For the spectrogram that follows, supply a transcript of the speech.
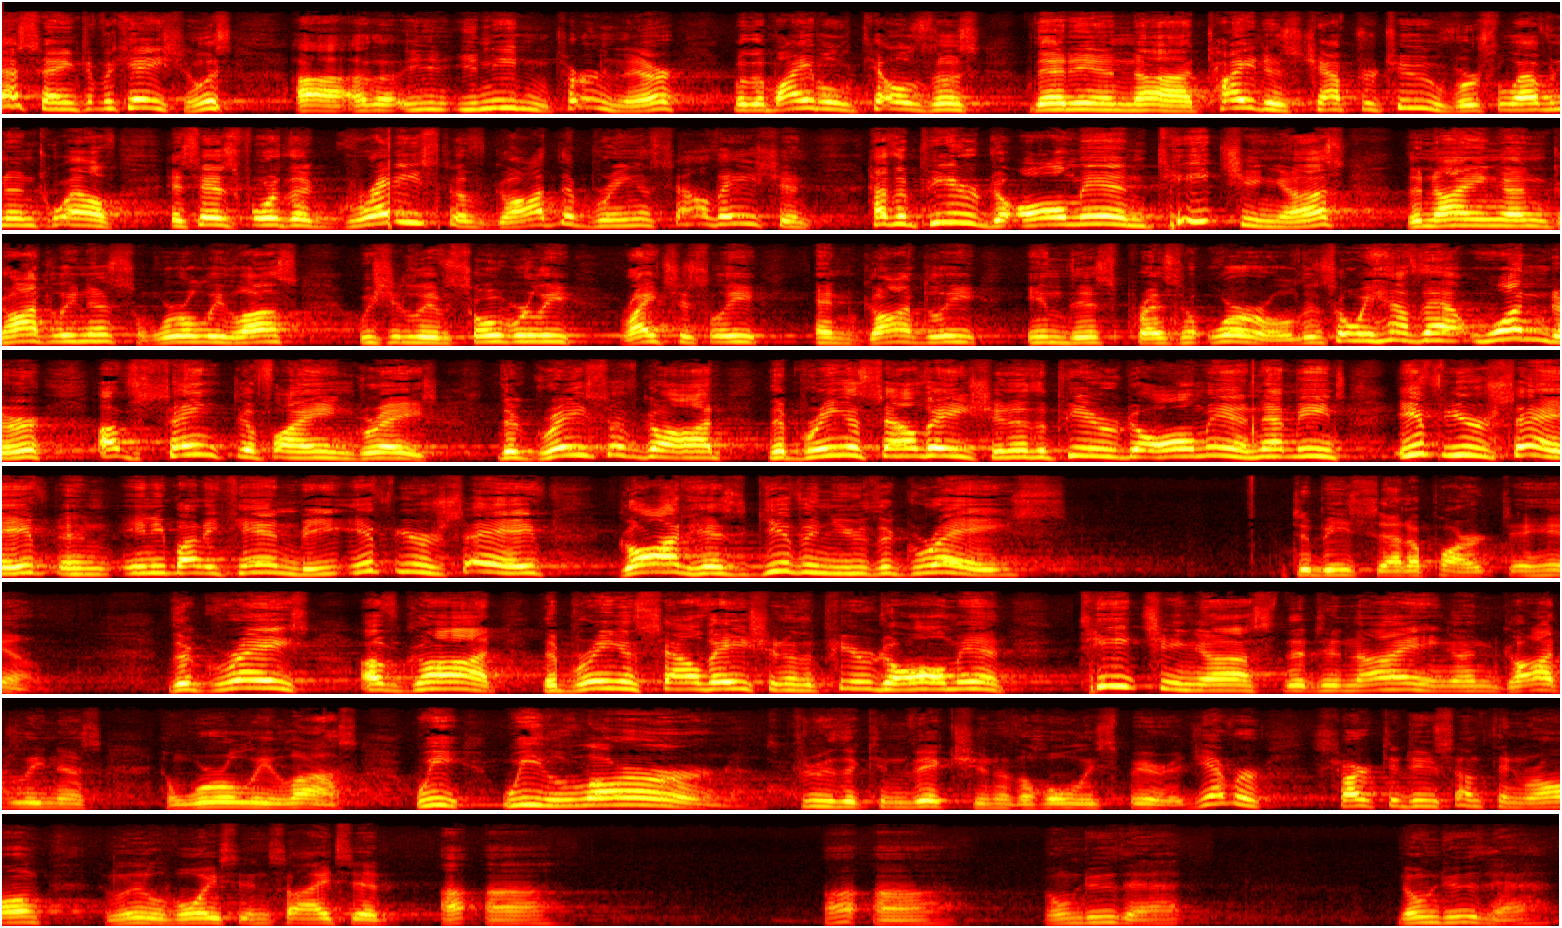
That's sanctification. Listen, uh, the, you, you, needn't turn there, but the Bible tells us that in uh, Titus chapter 2, verse 11 and 12, it says, For the grace of God that bringeth salvation hath appeared to all men, teaching us, denying ungodliness, worldly lust, we should live soberly, righteously, and godly in this present world. And so we have that wonder of sanctifying grace the grace of God that bringeth salvation hath appeared to all men. That means if you're saved, and anybody can be, if you're saved, God has given you the grace to be set apart to Him. The grace of God that bringeth salvation hath appeared to all men, teaching us that denying ungodliness and worldly lust, we, we learn through the conviction of the Holy Spirit. Did you ever start to do something wrong and a little voice inside said, uh uh-uh, uh, uh-uh, don't do that, don't do that?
